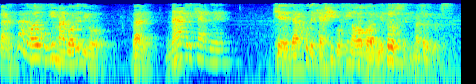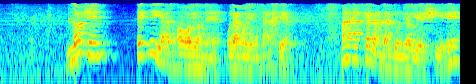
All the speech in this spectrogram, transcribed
بله بعد آقای خویی مواردی رو بله. نقل کرده که در خود کشی گفت این آقا غالیه. درسته این مسئله درسته. لکن ادهی از آقایان علمای متأخر من عرض کردم در دنیای شیعه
